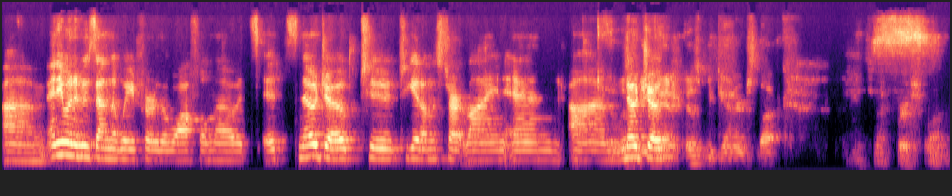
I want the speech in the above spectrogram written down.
um, anyone who's done the wafer, the waffle, know it's it's no joke to to get on the start line. And um, no joke. It was beginner's luck. It's my first one.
